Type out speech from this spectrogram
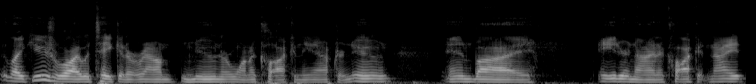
like usual, I would take it around noon or one o'clock in the afternoon, and by eight or nine o'clock at night,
